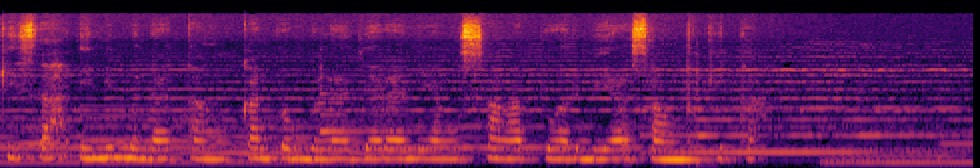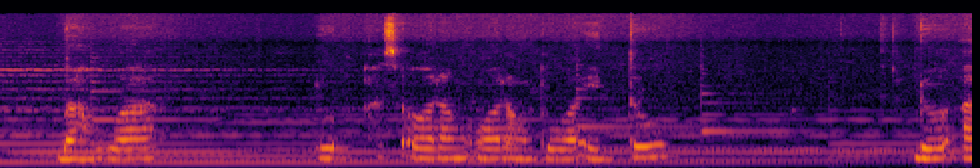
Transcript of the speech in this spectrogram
kisah ini mendatangkan pembelajaran yang sangat luar biasa untuk kita. Bahwa doa seorang orang tua itu, doa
